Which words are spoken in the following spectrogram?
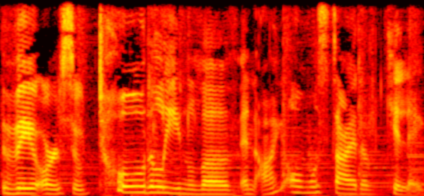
they are so totally in love, and I almost died of killing.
